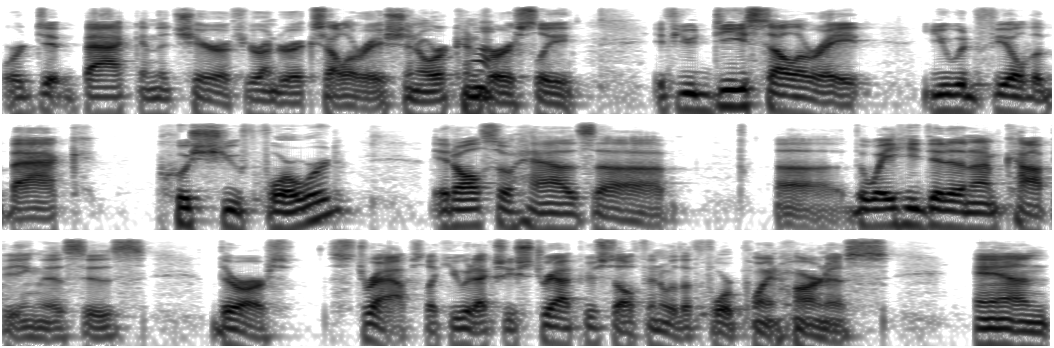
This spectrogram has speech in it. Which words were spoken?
or dip back in the chair if you're under acceleration, or conversely, if you decelerate, you would feel the back push you forward. It also has uh, uh, the way he did it, and I'm copying this, is there are straps. Like you would actually strap yourself in with a four point harness, and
